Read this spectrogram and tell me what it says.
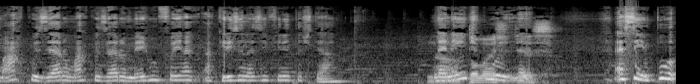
marco zero, o marco zero mesmo foi a, a crise nas Infinitas Terras. Não, é nem tô tipo. longe né? É assim, por,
